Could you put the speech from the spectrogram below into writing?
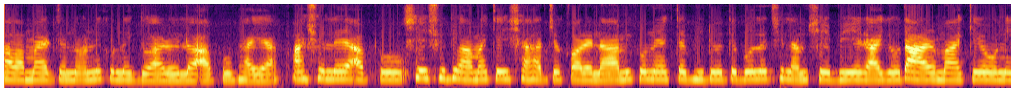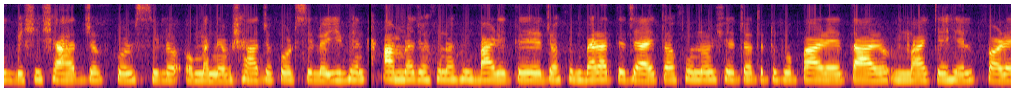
বাবা মায়ের জন্য অনেক অনেক দোয়া রইল আপু ভাইয়া। আসলে আপু, সে শুধু আমাকেই সাহায্য করে না, আমি কোনো একটা ভিডিওতে বলেছিলাম, সে বিয়ের আগেও তার মাকে অনেক বেশি সাহায্য করছিল মানে সাহায্য করছিল। ইভেন আমরা যখন এখন বাড়িতে যখন বেড়াতে যাই, তখনও সে যতটুকু পারে তার মাকে হেল্প করে।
